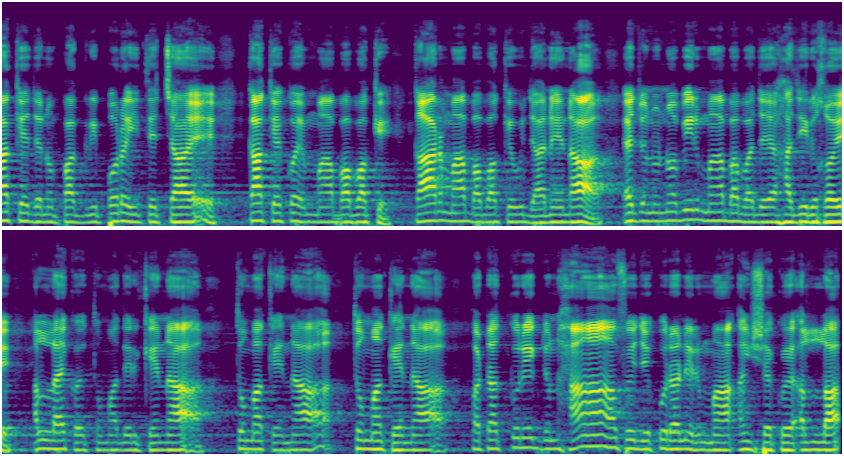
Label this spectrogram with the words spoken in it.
কাকে যেন পাগড়ি পরাইতে চায়, কাকে কয়, মা বাবাকে। কার মা বাবা কেউ জানে না। এজন্য নবীর মা বাবা যে হাজির হয়, আল্লাহ কয়, তোমাদেরকে না, তোমাকে না তোমাকে না। হঠাৎ করে একজন হাফেজ কোরআনের মা আইসা কয়ে, আল্লাহ,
